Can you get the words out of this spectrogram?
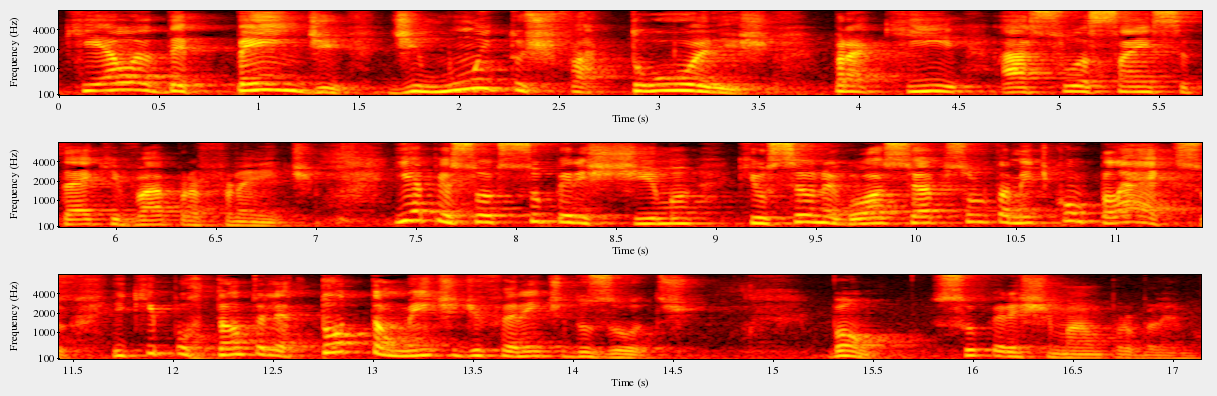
que ela depende de muitos fatores para que a sua Science Tech vá para frente. E a pessoa que superestima que o seu negócio é absolutamente complexo e que, portanto, ele é totalmente diferente dos outros. Bom, superestimar é um problema.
